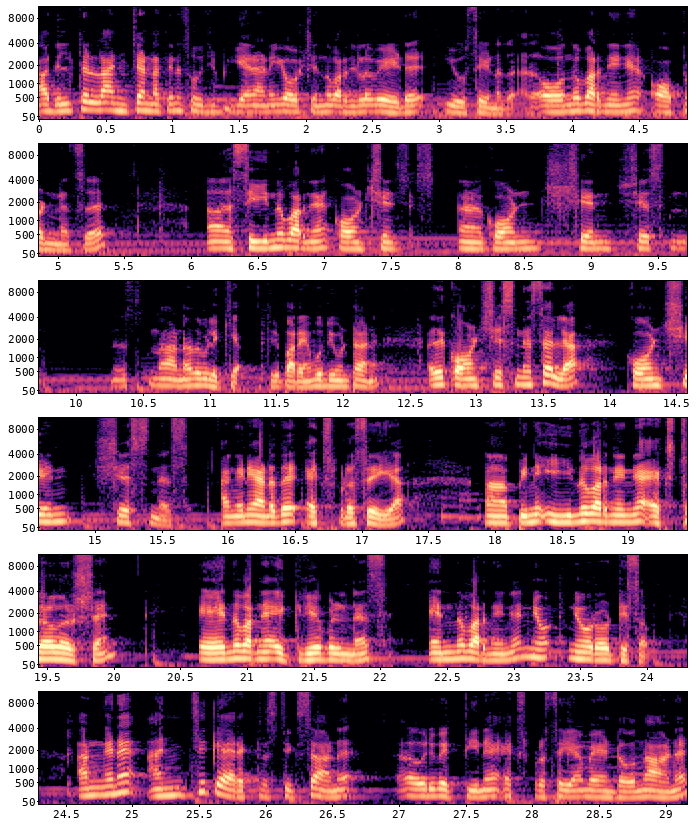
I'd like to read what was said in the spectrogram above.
അതിലത്തുള്ള അഞ്ചെണ്ണത്തിന് സൂചിപ്പിക്കാനാണ് ഈ ഓഷ്യൻ എന്ന് പറഞ്ഞുള്ള വേർഡ് യൂസ് ചെയ്യുന്നത്. ഓ എന്ന് പറഞ്ഞു കഴിഞ്ഞാൽ ഓപ്പൺനെസ് സി എന്ന് പറഞ്ഞാൽ കോൺഷ്യൻസ് കോൺഷ്യൻഷ്യസ് എന്നാണ് അത് വിളിക്കുക. ഇത്തിരി പറയാൻ ബുദ്ധിമുട്ടാണ്. അത് കോൺഷ്യസ്നെസ് അല്ല കോൺഷ്യൻഷ്യസ്നെസ് അങ്ങനെയാണത് എക്സ്പ്രസ് ചെയ്യുക. പിന്നെ ഇ എന്ന് പറഞ്ഞു കഴിഞ്ഞാൽ എക്സ്ട്രോവേർഷൻ എ എന്ന് പറഞ്ഞാൽ എഗ്രിയബിൾനെസ് എന്ന് പറഞ്ഞു കഴിഞ്ഞാൽ ന്യൂ ന്യൂറോട്ടിസം അങ്ങനെ അഞ്ച് ക്യാരക്ടറിസ്റ്റിക്സ് ആണ് ഒരു വ്യക്തിനെ എക്സ്പ്രസ് ചെയ്യാൻ വേണ്ടതെന്നാണ്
